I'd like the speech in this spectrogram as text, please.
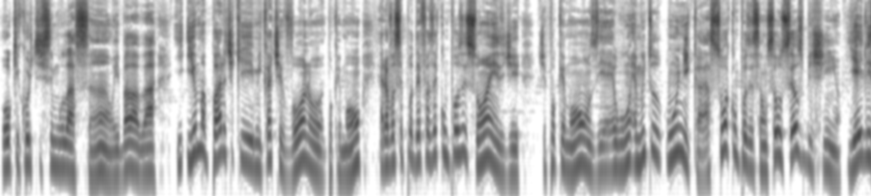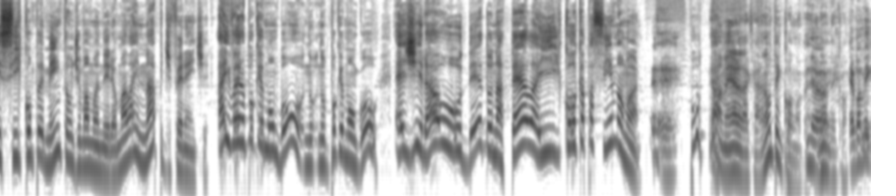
ou que curte simulação e blá blá blá. E, e uma parte que me cativou no Pokémon era você poder fazer composições de, de Pokémons, e é, é muito única. A sua composição são os seus bichinhos, e eles se complementam de uma maneira, é uma line-up diferente. Aí vai no Pokémon Go, no, no Pokémon Go, é girar o, o dedo na tela e colocar pra cima, mano. É. Puta merda, cara. Não tem como, velho. Não, Não, tem como. é uma me...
